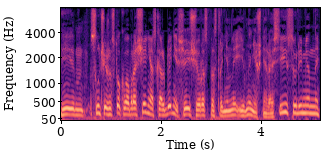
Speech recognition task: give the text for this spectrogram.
И случаи жестокого обращения, оскорблений все еще распространены и в нынешней России современной.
